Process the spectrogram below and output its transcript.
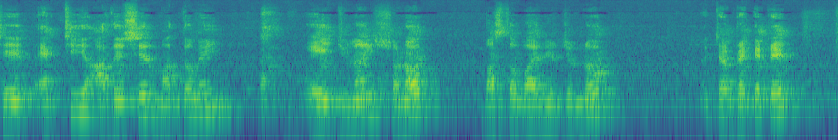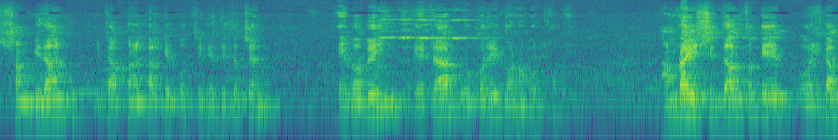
যে একটি আদেশের মাধ্যমেই এই জুলাই সনদ বাস্তবায়নের জন্য এটা ব্র্যাকেটে সংবিধান এটা আপনারা কালকে পত্রিকায় দেখেছেন, এভাবেই এটার উপরে গণভোট হবে। আমরা এই সিদ্ধান্তকে ওয়েলকাম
